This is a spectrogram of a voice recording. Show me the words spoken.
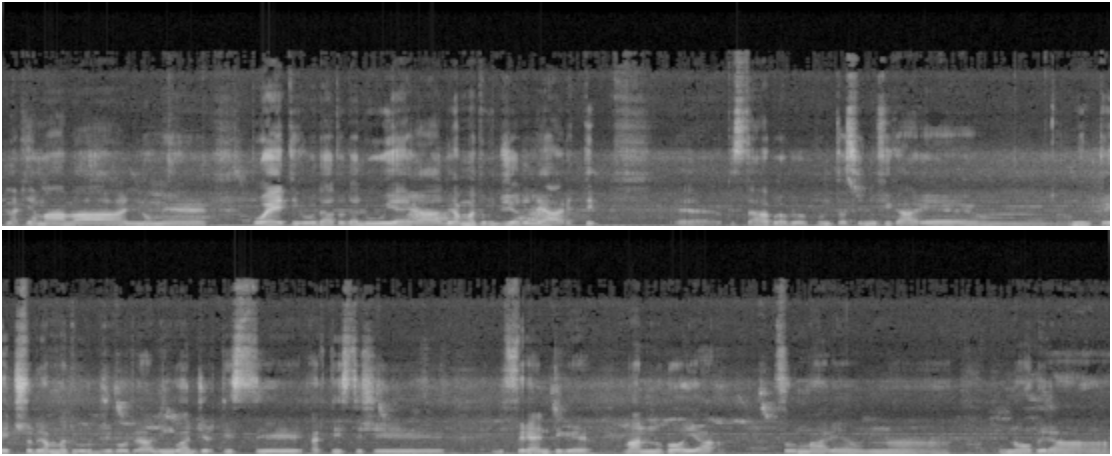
la chiamava, il nome poetico dato da lui era drammaturgia delle arti, eh, che stava proprio appunto a significare un, un intreccio drammaturgico tra linguaggi artisti- artistici differenti che vanno poi a formare un- un'opera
